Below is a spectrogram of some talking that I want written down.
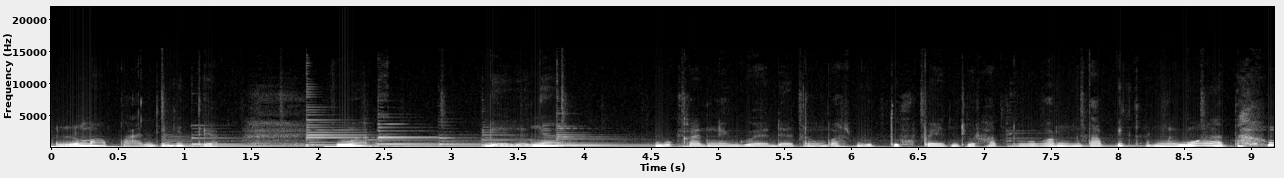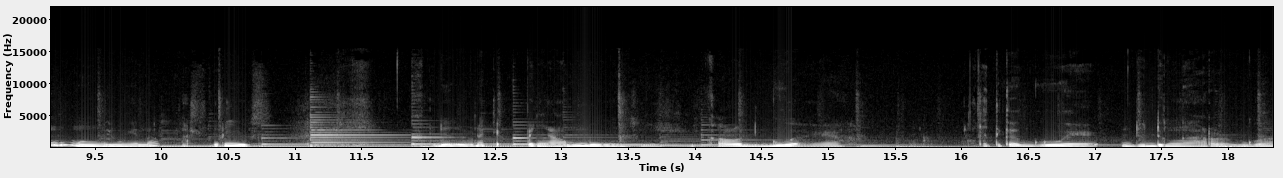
Padahal mah apa aja gitu ya. Cuma biasanya bukannya gue datang pas butuh pengen curhat doang tapi karena gue nggak tahu mau ngomongin apa serius. Jadi sebenarnya kayak penyambung sih kalau di gue ya. Ketika gue didengar gue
